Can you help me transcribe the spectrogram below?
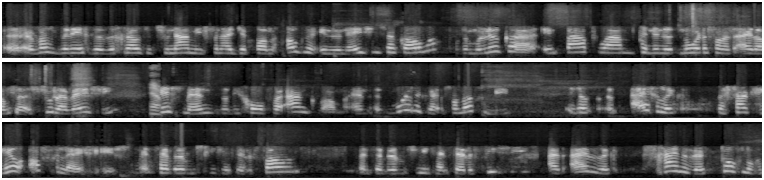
er was bericht dat de grote tsunami vanuit Japan ook naar Indonesië zou komen. De Molukken, in Papua en in het noorden van het eiland Sulawesi Ja. wist men dat die golf er aankwam. En het moeilijke van dat gebied is dat het eigenlijk vaak heel afgelegen is. Mensen hebben er misschien geen telefoon, mensen hebben er misschien geen televisie. Uiteindelijk schijnen er toch nog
